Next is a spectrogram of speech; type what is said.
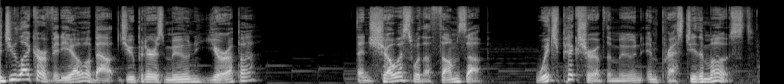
Did you like our video about Jupiter's moon, Europa? Then show us with a thumbs up. Which picture of the moon impressed you the most?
